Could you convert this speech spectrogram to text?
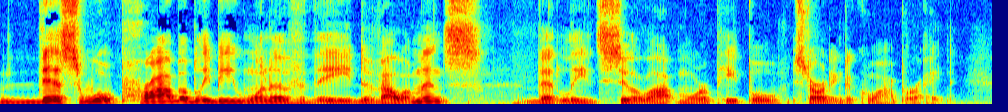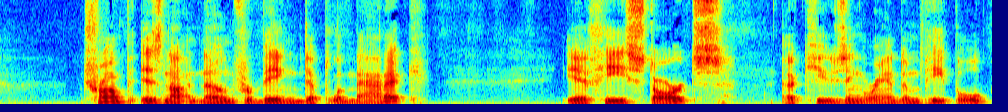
this will probably be one of the developments that leads to a lot more people starting to cooperate. Trump is not known for being diplomatic if he starts accusing random people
